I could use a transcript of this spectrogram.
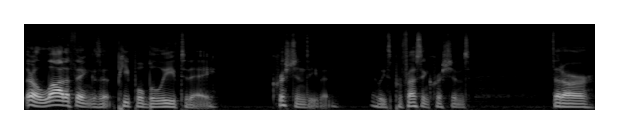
There are a lot of things that people believe today, Christians even, at least professing Christians, that are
